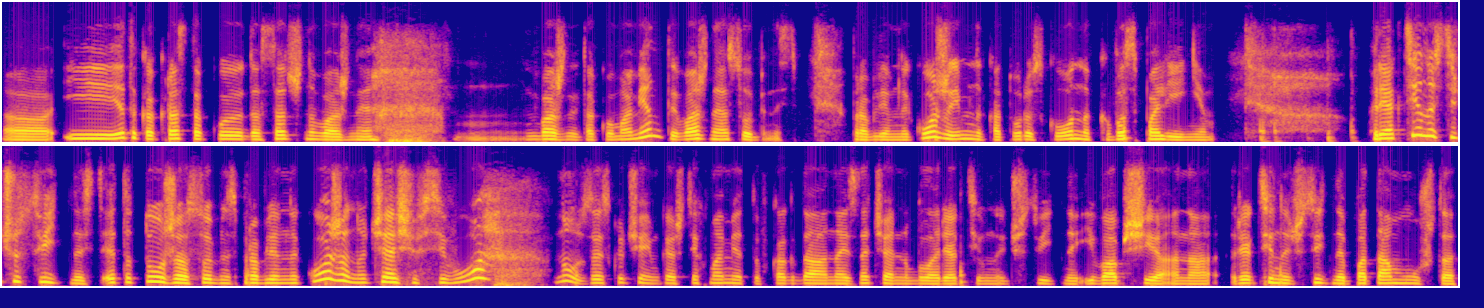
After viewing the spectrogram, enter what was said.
Э, и это как раз такое достаточно важное важный такой момент и важная особенность проблемной кожи, именно которая склонна к воспалениям. Реактивность и чувствительность – это тоже особенность проблемной кожи, но чаще всего, ну, за исключением, конечно, тех моментов, когда она изначально была реактивной и чувствительной, и вообще она реактивная и чувствительная, потому что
